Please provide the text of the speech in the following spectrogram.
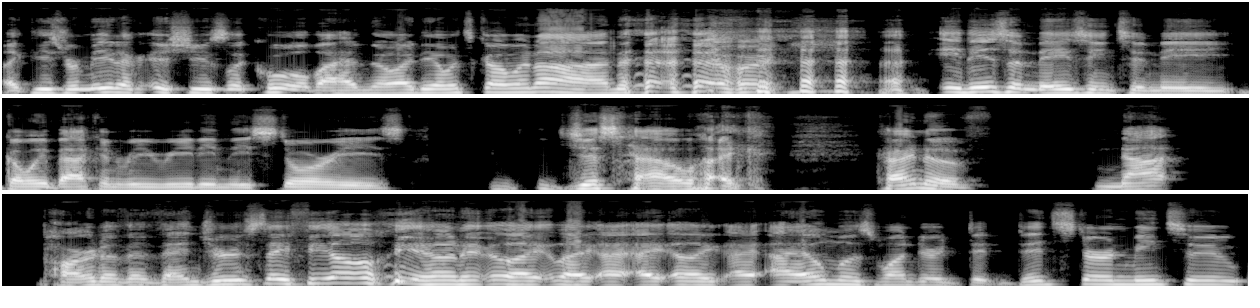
like these Romita issues look cool, but I have no idea what's going on. it is amazing to me going back and rereading these stories, just how like kind of not part of Avengers they feel you know like like I, I like I, I almost wondered did, did Stern mean to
